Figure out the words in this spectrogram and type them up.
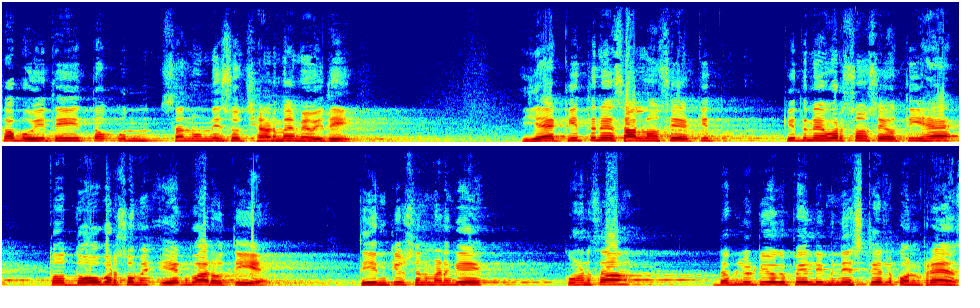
कब हुई थी? तो उन, सन उन्नीस सौ छियानवे में हुई थी। यह कितने सालों से कित, कितने वर्षों से होती है? तो दो वर्षों में एक बार होती है। तीन क्वेश्चन बन गए। कौन सा? डब्ल्यूटीओ की पहली मिनिस्ट्रियल कॉन्फ्रेंस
